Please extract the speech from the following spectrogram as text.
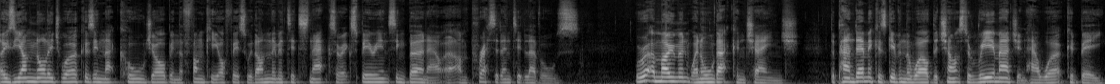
Those young knowledge workers in that cool job in the funky office with unlimited snacks are experiencing burnout at unprecedented levels. We're at a moment when all that can change. The pandemic has given the world the chance to reimagine how work could be.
